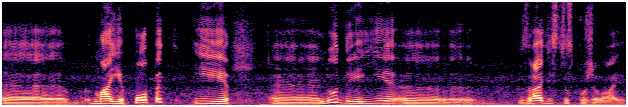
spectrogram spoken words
е, має попит, і е, люди її е, з радістю споживають.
